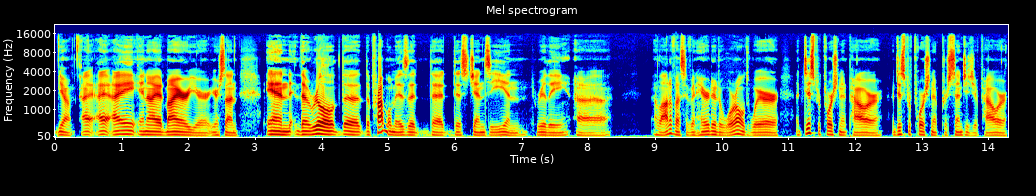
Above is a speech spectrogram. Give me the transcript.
Yeah, I, I, I and I admire your your son, and the real the the problem is that that this Gen Z and really uh, a lot of us have inherited a world where a disproportionate power, a disproportionate percentage of power,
